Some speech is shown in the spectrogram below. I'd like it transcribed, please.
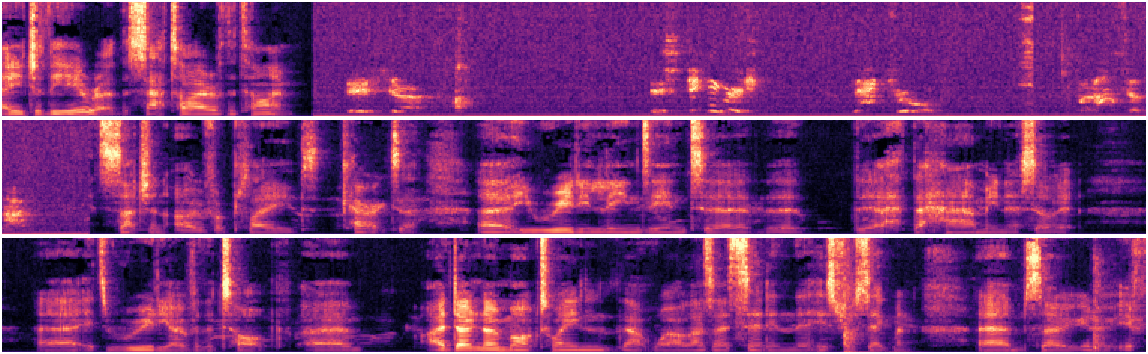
age of the era, the satire of the time. This, uh, distinguished natural philosopher It's such an overplayed character. Uh, he really leans into the the the hamminess of it. Uh, it's really over the top. Um, I don't know Mark Twain that well, as I said in the history segment. Um, so you know, if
